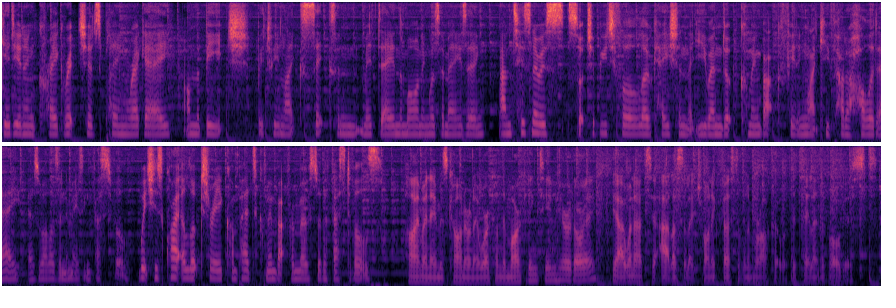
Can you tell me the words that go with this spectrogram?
Gideon and Craig Richards playing reggae on the beach between like six and midday in the morning was amazing. And Tisno is such a beautiful location that you end up coming back feeling like you've had a holiday as well as an amazing festival, which is quite a luxury compared to coming back from most other festivals. Hi, my name is Connor and I work on the marketing team here at RA. Yeah, I went out to Atlas Electronic Festival in Morocco at the tail end of August.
